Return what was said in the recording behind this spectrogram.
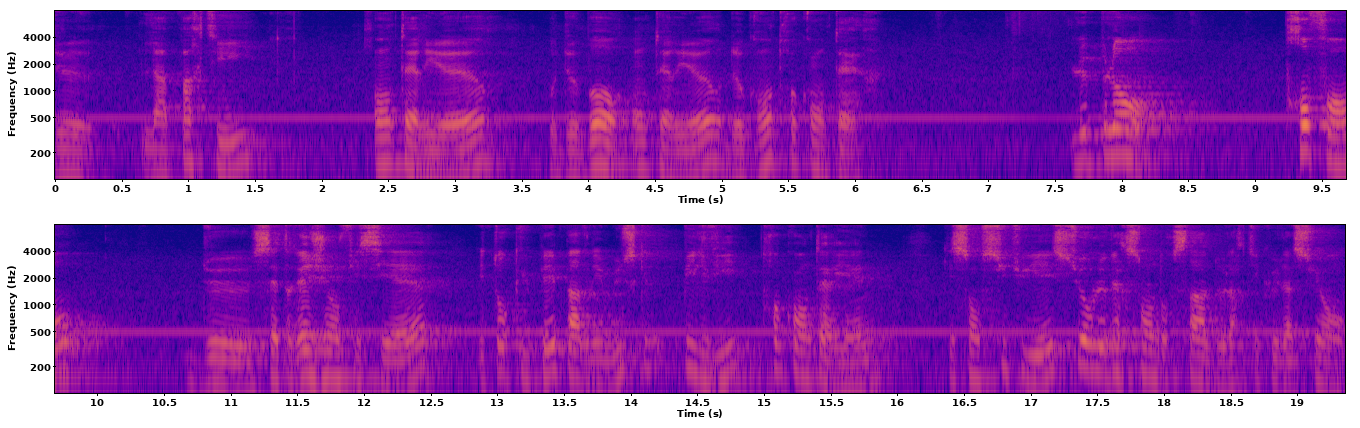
de la partie antérieure de bord antérieur de grand trochanter. Le plan profond de cette région fissière est occupé par les muscles pilvi trochanteriens qui sont situés sur le versant dorsal de l'articulation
